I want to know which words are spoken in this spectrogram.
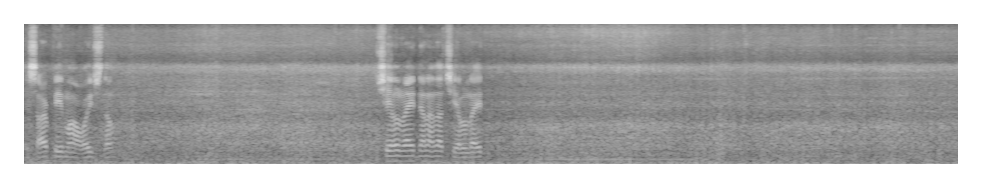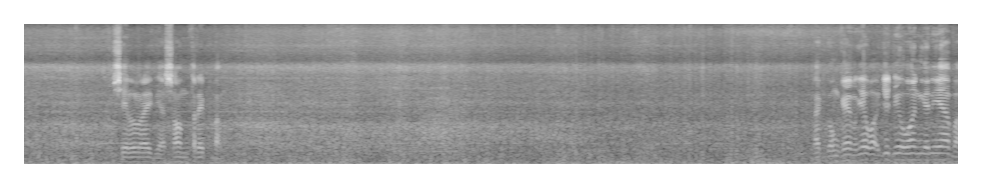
SRP mga kois, no? Chill ride na lang na, chill ride. Chill ride niya, sound trip ba? Nagkong kayo magawa, dyan iuhan ganiya ba?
